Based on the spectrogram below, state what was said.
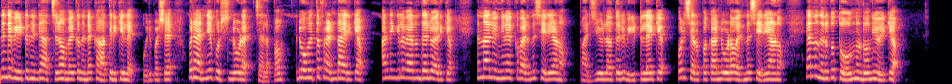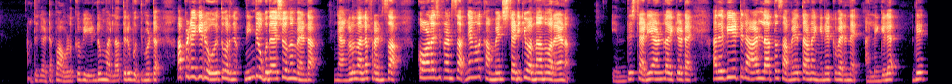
നിന്റെ വീട്ടിൽ നിന്റെ അച്ഛനും അമ്മയൊക്കെ നിന്നെ കാത്തിരിക്കില്ലേ? ഒരു പക്ഷേ ഒരു അന്യ പുരുഷന്റെ കൂടെ ചിലപ്പം രോഹിത്ത് ഫ്രണ്ട് ആയിരിക്കാം അല്ലെങ്കിൽ വേറെ എന്തെങ്കിലും ആയിരിക്കാം. എന്നാലും ഇങ്ങനെയൊക്കെ വരുന്നത് ശരിയാണോ? പരിചയമില്ലാത്തൊരു വീട്ടിലേക്ക് ഒരു ചെറുപ്പക്കാരന്റെ കൂടെ വരുന്നത് ശരിയാണോ എന്ന് നിനക്ക് തോന്നുന്നുണ്ടോ എന്ന് ചോദിക്കാം. അത് കേട്ടപ്പോൾ അവൾക്ക് വീണ്ടും വല്ലാത്തൊരു ബുദ്ധിമുട്ട്. അപ്പോഴേക്ക് രോഹിത് പറഞ്ഞു നിന്റെ ഉപദേശമൊന്നും വേണ്ട. ഞങ്ങൾ നല്ല ഫ്രണ്ട്സാ കോളേജ് ഫ്രണ്ട്സാ ഞങ്ങൾ കമ്പനി സ്റ്റഡിക്ക് വന്നാന്ന് പറയണം. എന്ത് സ്റ്റഡിയാണല്ലോ ആയിക്കോട്ടെ. അതെ വീട്ടിൽ ആളില്ലാത്ത സമയത്താണ് ഇങ്ങനെയൊക്കെ വരുന്നത് അല്ലെങ്കിൽ ഇതേ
